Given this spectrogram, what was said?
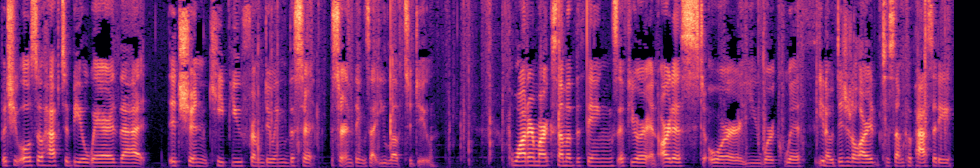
but you also have to be aware that it shouldn't keep you from doing the certain certain things that you love to do. Watermark some of the things if you're an artist or you work with, you know, digital art to some capacity.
